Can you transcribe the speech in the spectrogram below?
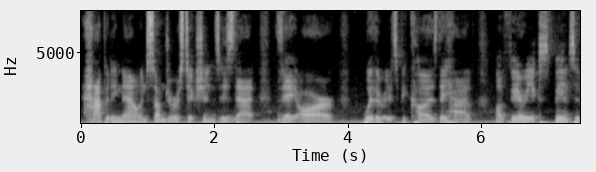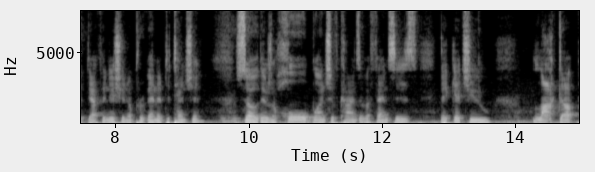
happening now in some jurisdictions is mm-hmm. that they are whether it's because they have a very expansive definition of preventive detention mm-hmm. so there's a whole bunch of kinds of offenses that get you locked up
